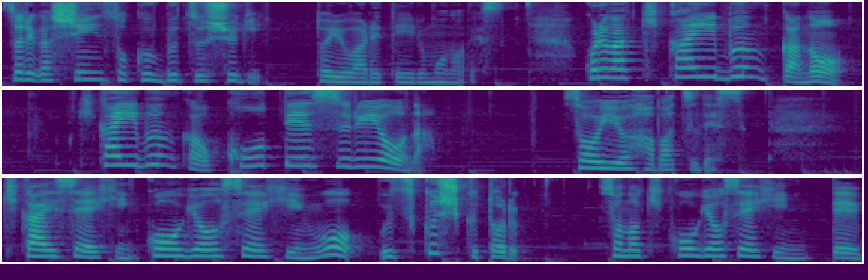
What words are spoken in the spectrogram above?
それが新植物主義と言われているものです。これは機械文化の機械文化を肯定するようなそういう派閥です。機械製品工業製品を美しく撮る。その工業製品って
